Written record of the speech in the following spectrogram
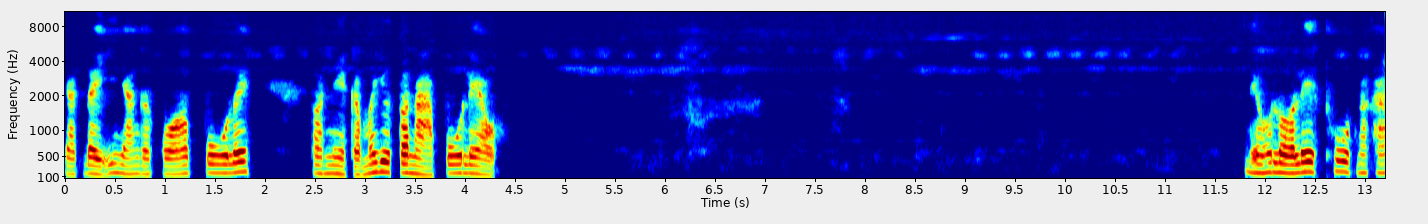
อยากได้อีหยังก็ขอปูเลย ตอนนี้ก็มาอยู่ต่อหน้าปูแล้วอเดี๋ยวรอเลขทูบนะคะ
